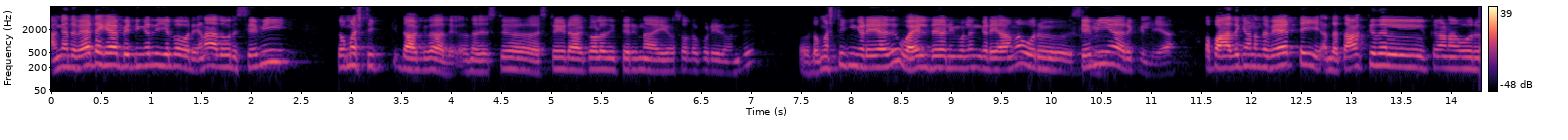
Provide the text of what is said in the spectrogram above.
அங்கே அந்த வேட்டை ஹேபிட்டுங்கிறது இயல்பாக வரும் ஏன்னா அது ஒரு செமி டொமஸ்டிக் டாக் தான் அது. அந்த ஸ்டே டாக்கோ அல்லது தெருநாயோ சொல்லக்கூடியது வந்து ஒரு டொமஸ்டிக்கும் கிடையாது வைல்டு அனிமலும் கிடையாமல் ஒரு செமியாக இருக்கு இல்லையா? அப்போ அதுக்கான அந்த வேட்டை அந்த தாக்குதலுக்கான ஒரு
